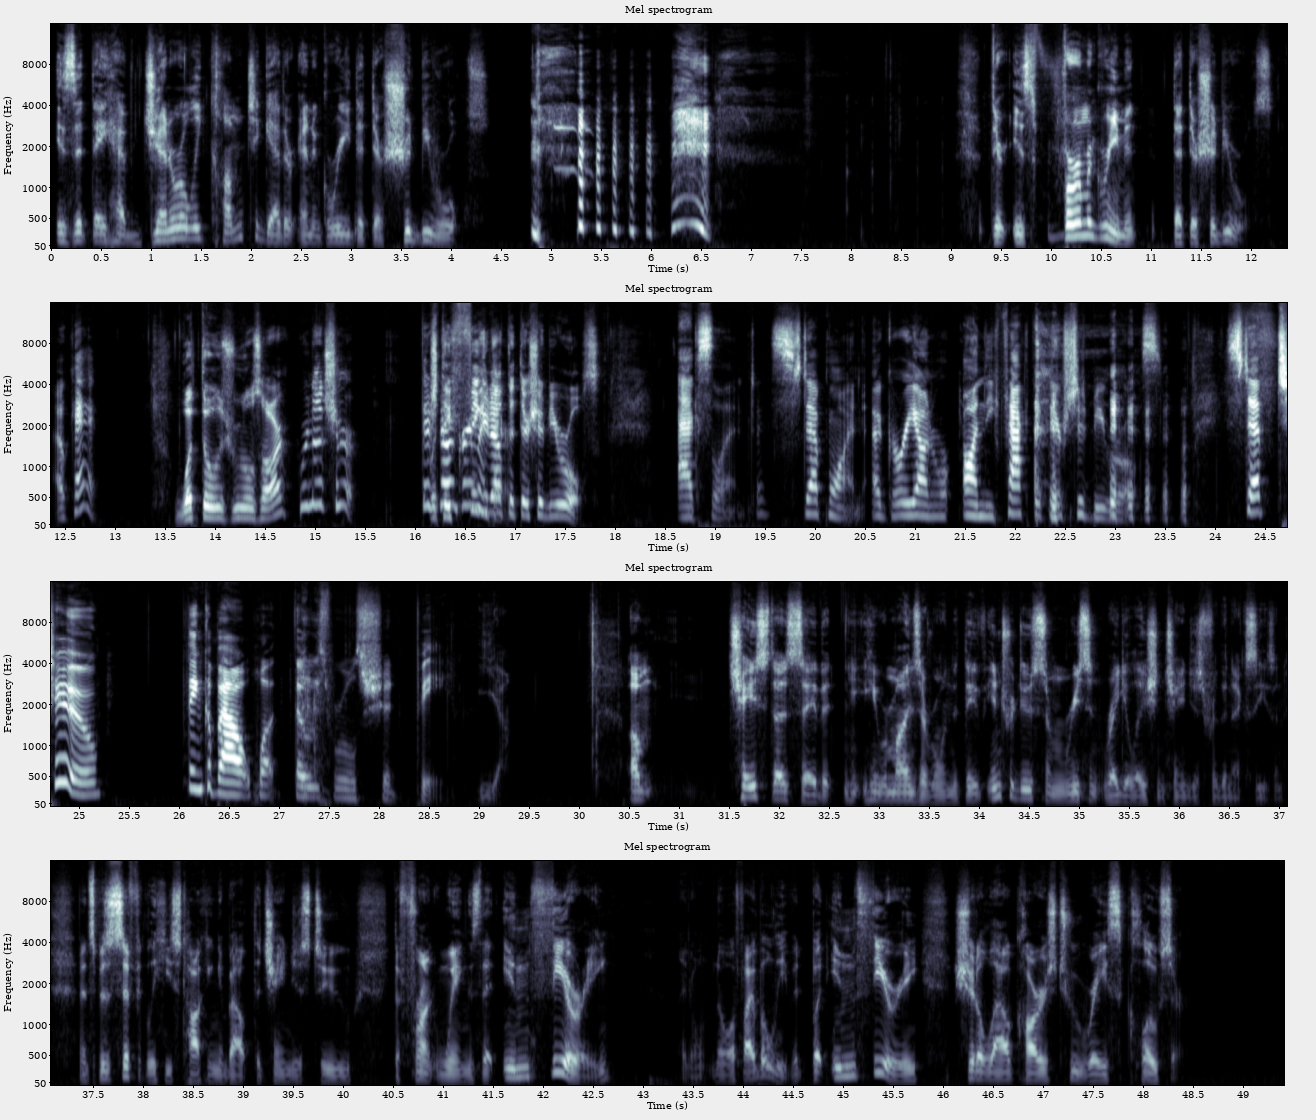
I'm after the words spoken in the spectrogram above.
is that they have generally come together and agreed that there should be rules. There is firm agreement that there should be rules. Okay. What those rules are, we're not sure. There's but no they agreement figured out that there should be rules. Excellent. Step one: agree on on the fact that there should be rules. Step two: think about what those rules should be. Yeah. Um, Chase does say that he, he reminds everyone that they've introduced some recent regulation changes for the next season. And specifically, he's talking about the changes to the front wings that, in theory, I don't know if I believe it, but in theory, should allow cars to race closer.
